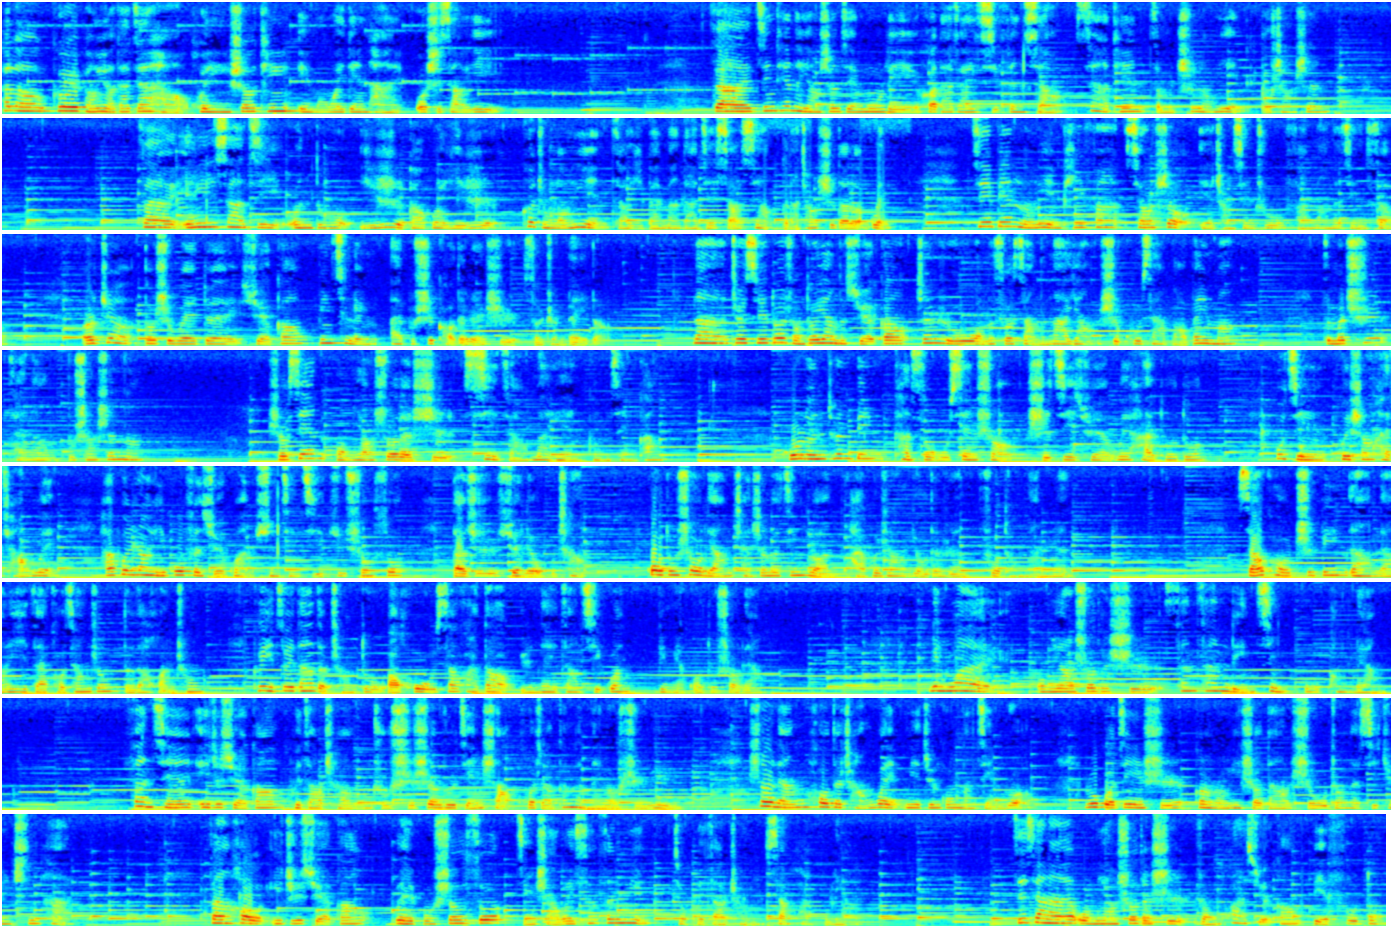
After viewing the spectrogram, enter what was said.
Hello，各位朋友，大家好，欢迎收听易萌微电台，我是小易。在今天的养生节目里，和大家一起分享夏天怎么吃冷饮不伤身。在炎炎夏季，温度一日高过一日，各种冷饮早已摆满大街小巷、各大超市的冷柜，街边冷饮批发销售也呈现出繁忙的景色。而这都是为对雪糕、冰淇淋爱不释口的人士所准备的。那这些多种多样的雪糕，真如我们所想的那样是酷夏宝贝吗？怎么吃才能不伤身呢？首先，我们要说的是细嚼慢咽更健康。囫囵吞冰看似无限爽，实际却危害多多，不仅会伤害肠胃。还会让一部分血管瞬间急剧收缩，导致血流不畅。过度受凉产生的痉挛，还会让有的人腹痛难忍。小口吃冰，让凉意在口腔中得到缓冲，可以最大的程度保护消化道与内脏器官，避免过度受凉。另外，我们要说的是，三餐临近勿碰凉。饭前一只雪糕会造成主食摄入减少，或者根本没有食欲。受凉后的肠胃灭菌功能减弱，如果进食更容易受到食物中的细菌侵害。饭后一只雪糕，胃部收缩，减少胃酸分泌，就会造成消化不良。接下来我们要说的是融化雪糕，别复冻。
